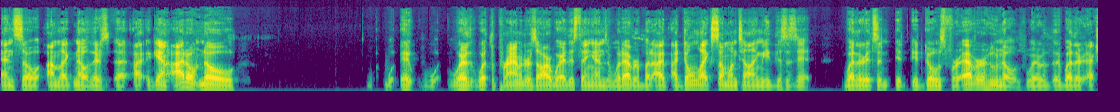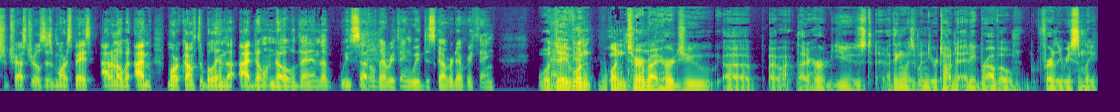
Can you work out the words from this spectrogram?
And so I'm like, no, there's, uh, I, again, I don't know it, wh- where what the parameters are, where this thing ends, or whatever. But I, I don't like someone telling me this is it. Whether it's an it, it goes forever, who knows? Whether whether extraterrestrials is more space, I don't know. But I'm more comfortable in the I don't know than in the we've settled everything, we've discovered everything. Well, And- Dave, and- one one term I heard you uh, uh, that I heard used, I think it was when you were talking to Eddie Bravo fairly recently,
